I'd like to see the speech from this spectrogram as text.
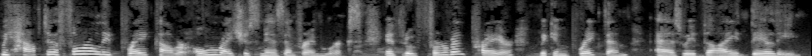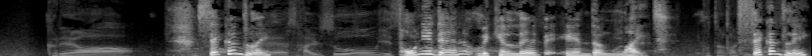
we have to thoroughly break our own righteousness and frameworks, and through fervent prayer, we can break them as we die daily. Secondly, only then we can live in the light. Secondly,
